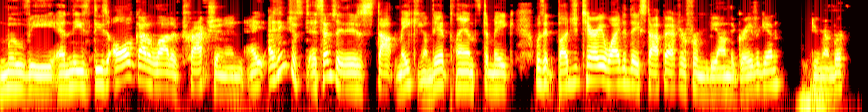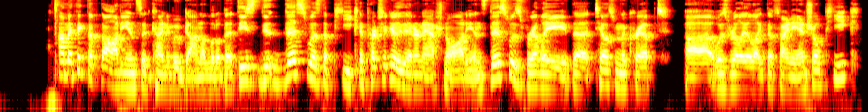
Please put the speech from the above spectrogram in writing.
movie and these these all got a lot of traction and I, I think just essentially they just stopped making them they had plans to make was it budgetary why did they stop after from beyond the grave again do you remember Um, I think the, the audience had kind of moved on a little bit. These, th- this was the peak, particularly the international audience. This was really the Tales from the Crypt. Uh, was really like the financial peak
